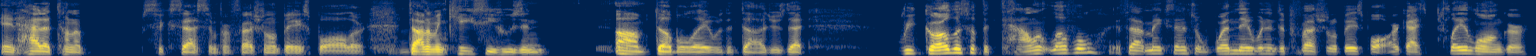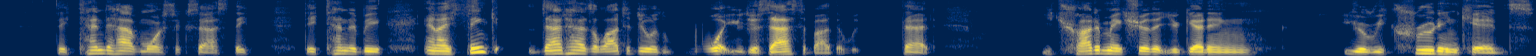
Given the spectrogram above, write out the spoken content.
and had a ton of success in professional baseball. Or Mhm. Donovan Casey, who's in um, Double A with the Dodgers. That regardless of the talent level, if that makes sense, or when they went into professional baseball, our guys play longer. They tend to have more success. They they tend to be, and I think that has a lot to do with what you just asked about. That that you try to make sure that you're getting you're recruiting kids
